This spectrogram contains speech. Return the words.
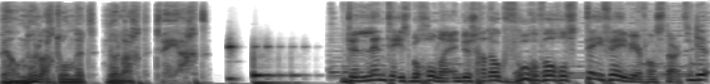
Bel 0800 0828. De lente is begonnen en dus gaat ook Vroege Vogels TV weer van start. De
